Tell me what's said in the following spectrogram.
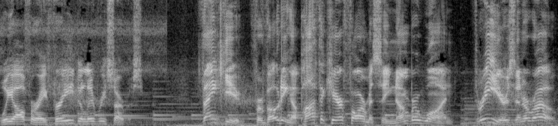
we offer a free delivery service. Thank you for voting Apothecare Pharmacy number one three years in a row.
